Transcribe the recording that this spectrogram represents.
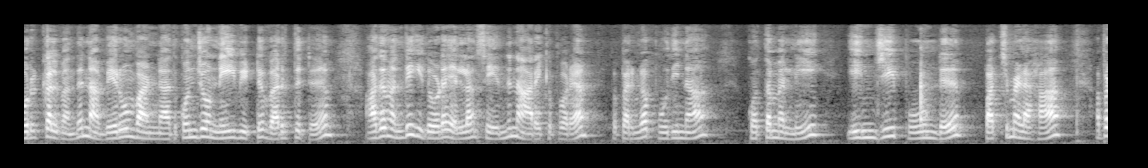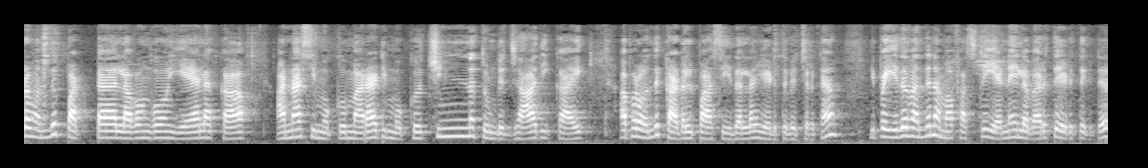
பொருட்கள் வந்து நான் வெறும் அது கொஞ்சம் நெய் விட்டு வறுத்துட்டு அதை வந்து இதோட எல்லாம் சேர்ந்து நான் அரைக்க போகிறேன் இப்போ பாருங்கள் புதினா கொத்தமல்லி இஞ்சி பூண்டு பச்சை மிளகாய் அப்புறம் வந்து பட்டை லவங்கம் ஏலக்காய் அன்னாசி மொக்கு மராட்டி மொக்கு சின்ன துண்டு ஜாதிக்காய் அப்புறம் வந்து கடல் பாசி இதெல்லாம் எடுத்து வச்சுருக்கேன். இப்போ இதை வந்து நம்ம ஃபஸ்ட்டு எண்ணெயில் வறுத்து எடுத்துக்கிட்டு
